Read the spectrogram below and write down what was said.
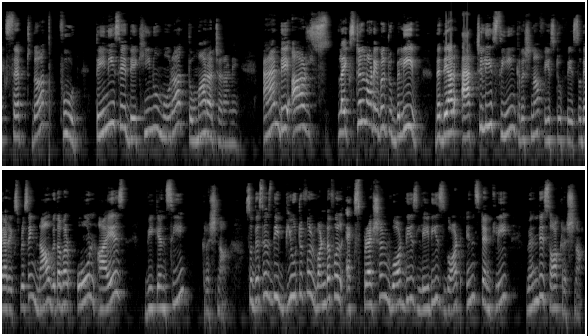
accept the food teni se dekhinu mora tomara charane and they are like still not able to believe that they are actually seeing Krishna face to face. So they are expressing now with our own eyes, we can see Krishna. So this is the beautiful, wonderful expression what these ladies got instantly when they saw Krishna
